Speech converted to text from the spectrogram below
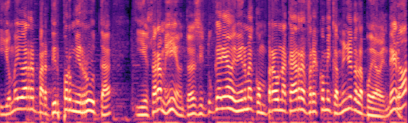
y yo me iba a repartir por mi ruta. Y eso era mío. Entonces, si tú querías venirme a comprar una caja de refresco a mi camión, yo te la podía vender. No,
